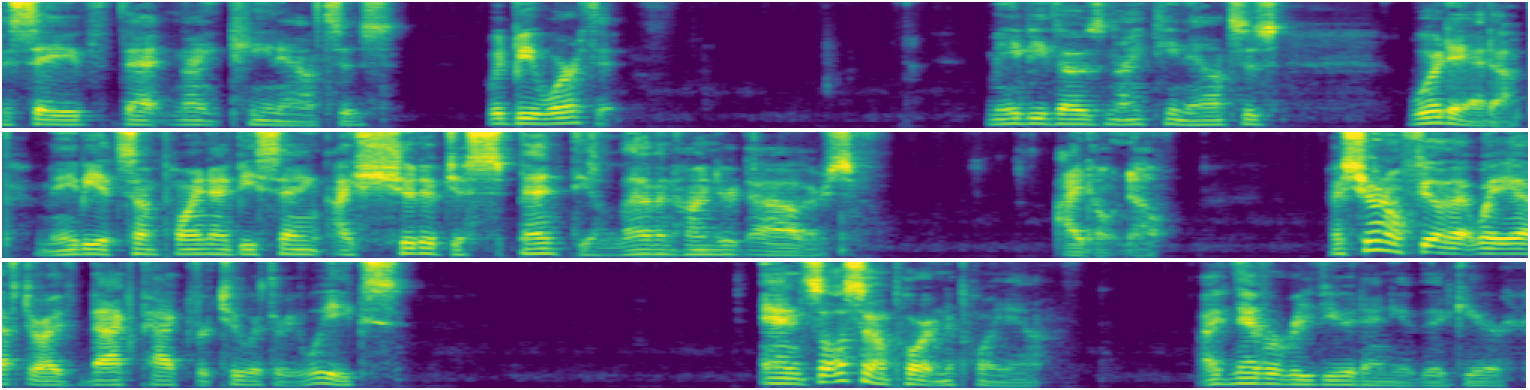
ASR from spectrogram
to save that 19 ounces would be worth it. Maybe those 19 ounces would add up. Maybe at some point I'd be saying I should have just spent the $1,100. I don't know. I sure don't feel that way after I've backpacked for two or three weeks. And it's also important to point out I've never reviewed any of the gear.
